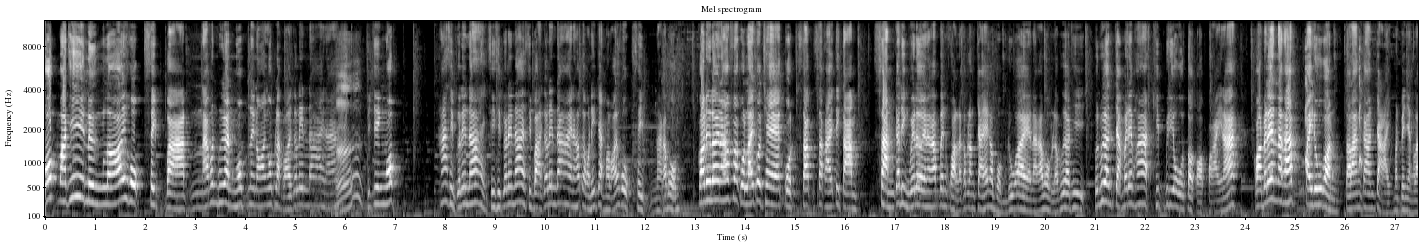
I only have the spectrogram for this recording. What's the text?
งบมาที่ 160 บาทนะเพื่อนๆ งบน้อยๆงบหลักร้อยก็เล่นได้นะ จริงๆ งบ 50 ก็เล่นได้ 40 ก็เล่นได้ 10 บาทก็เล่นได้นะครับ แต่วันนี้จัดมา 160 นะครับผม ก่อนอื่นเลยนะครับ ฝากกดไลค์ กดแชร์ กด subscribe ติดตาม สั่นกระดิ่งไว้เลยนะครับ เป็นขวัญและกำลังใจให้กับผมด้วยนะครับผม แล้วเพื่อที่เพื่อนๆ จะไม่ได้พลาดคลิปวิดีโอต่อๆไปนะ ก่อนไปเล่นนะครับ ไปดูก่อนตารางการจ่ายมันเป็นอย่างไร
